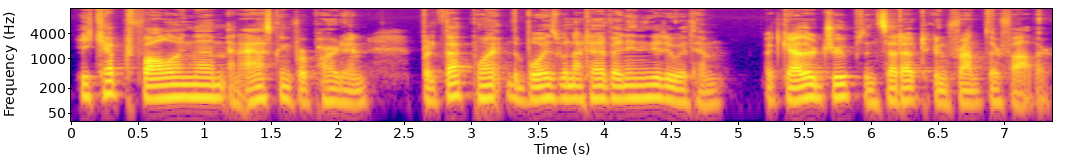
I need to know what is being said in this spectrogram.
He kept following them and asking for pardon, but at that point the boys would not have anything to do with him, but gathered troops and set out to confront their father.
